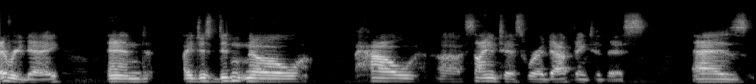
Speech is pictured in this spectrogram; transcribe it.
every day. And I just didn't know how uh, scientists were adapting to this as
